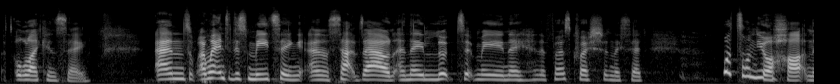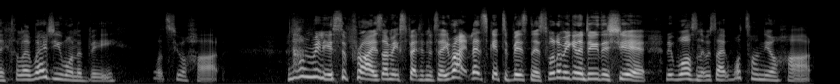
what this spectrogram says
that's all I can say. And I went into this meeting and I sat down, and they looked at me, and, they, the first question they said, What's on your heart, Nicola? Where do you want to be? What's your heart? And I'm really surprised. I'm expecting them to say, right, let's get to business. What are we going to do this year? And it wasn't. It was like, what's on your heart?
